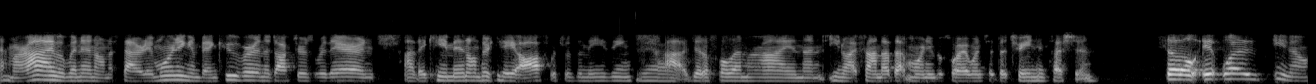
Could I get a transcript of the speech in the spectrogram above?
MRI. We went in on a Saturday morning in Vancouver and the doctors were there and uh, they came in on their day off, which was amazing. Yeah. Uh, did a full MRI. And then, you know, I found out that morning before I went to the training session. So it was, you know,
